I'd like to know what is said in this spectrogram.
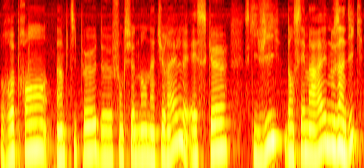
reprend un petit peu de fonctionnement naturel Est-ce que ce qui vit dans ces marais nous indique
